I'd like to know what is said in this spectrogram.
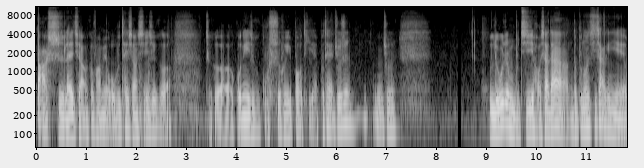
大势来讲各方面，我不太相信这个这个国内这个股市会暴跌，不太就是你就。留着母鸡好下蛋啊，它不能一下给你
